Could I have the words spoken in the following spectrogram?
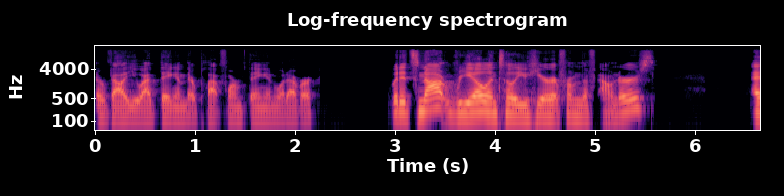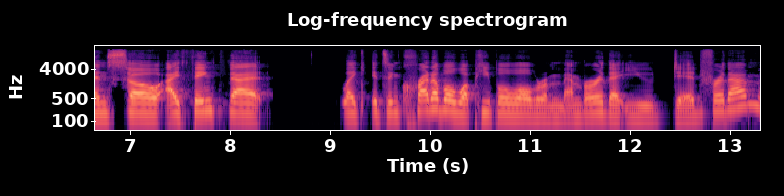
their value add thing and their platform thing and whatever. But it's not real until you hear it from the founders. And so I think that like it's incredible what people will remember that you did for them.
